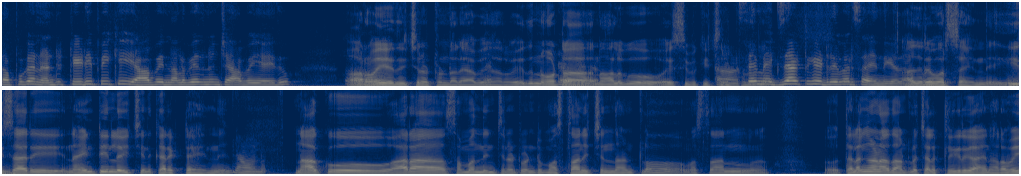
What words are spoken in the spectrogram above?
తప్పుగానే అంటే టీడీపీకి యాభై నలభై ఐదు నుంచి యాభై ఐదు అరవై ఐదు ఇచ్చినట్టుండారు యాభై అరవై ఐదు నూట నాలుగు వైసీపీకి ఇచ్చినట్టు సేమ్ ఎగ్జాక్ట్గా రివర్స్ అయింది కదా అది రివర్స్ అయింది. ఈసారి నైన్టీన్లో ఇచ్చింది కరెక్ట్ అయింది. అవును. నాకు ఆరా సంబంధించినటువంటి మస్తాన్ ఇచ్చిన దాంట్లో మస్తాన్ తెలంగాణ దాంట్లో చాలా క్లియర్గా ఆయన అరవై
